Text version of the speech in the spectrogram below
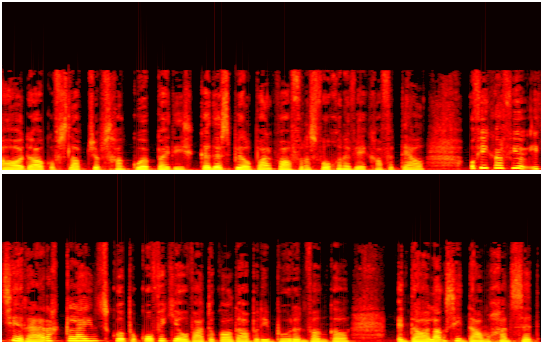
'n hotdog of slapchips gaan koop by die kinderspeelpark waarvan ons volgende week gaan vertel, of jy kan vir jou ietsie regtig kleins koop, 'n koffietjie of wat ook al daar by die boerenwinkel en daar langs die dam gaan sit.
